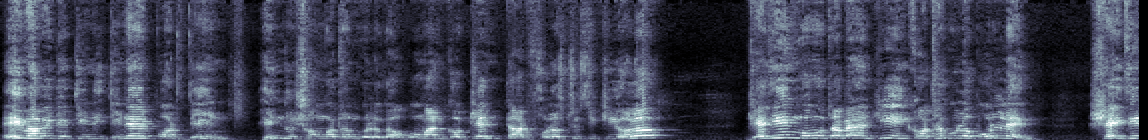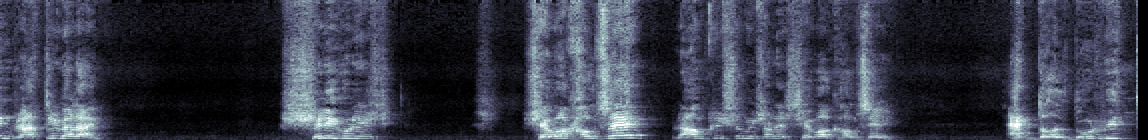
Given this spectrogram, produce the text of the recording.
এইভাবে যে তিনি দিনের পর দিন হিন্দু সংগঠনগুলোকে অপমান করছেন, তার ফলশ্রুতি কী হলো? যেদিন মমতা ব্যানার্জি এই কথাগুলো বললেন সেই দিন রাত্রিবেলায় শিলিগুড়ির সেবক হাউসে, রামকৃষ্ণ মিশনের সেবক হাউসে একদল দুর্বৃত্ত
